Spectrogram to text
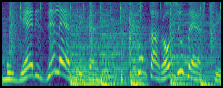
Mulheres Elétricas, com Carol Gilberti.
